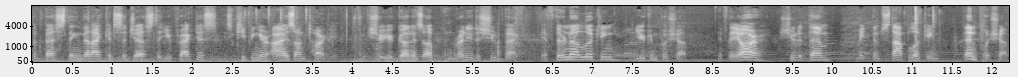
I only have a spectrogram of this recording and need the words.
the best thing that I could suggest that you practice is keeping your eyes on target. Make sure your gun is up and ready to shoot back. If they're not looking, you can push up. If they are, shoot at them, make them stop looking, then push up.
